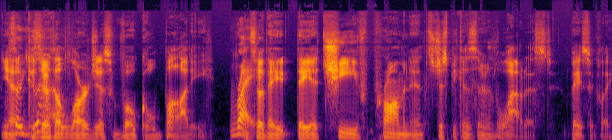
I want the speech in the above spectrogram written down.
Yeah, So because they're the largest vocal body. And Right. so they they achieve prominence just because they're the loudest, basically.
